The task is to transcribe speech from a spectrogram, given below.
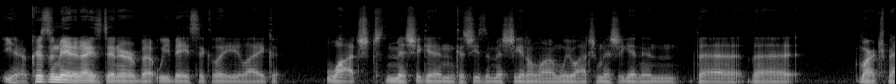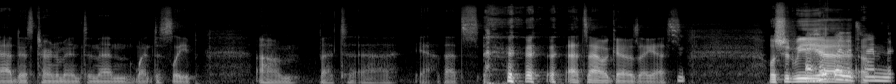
you know, Kristen made a nice dinner, but we basically like watched Michigan because she's a Michigan alum. We watched Michigan in the the March Madness tournament, and then went to sleep. Um, but uh, yeah, that's that's how it goes, I guess. Well, should we? I hope uh, by the time oh, the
